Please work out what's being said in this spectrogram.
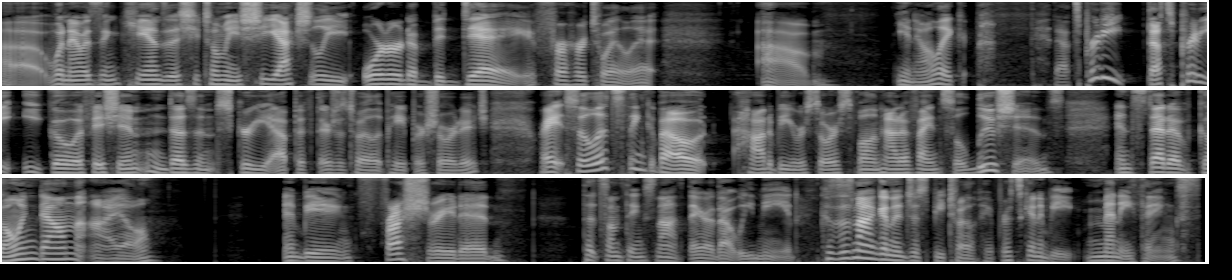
uh, when I was in Kansas, she told me she actually ordered a bidet for her toilet. Um, you know, like that's pretty that's pretty eco efficient and doesn't screw you up if there's a toilet paper shortage right? So let's think about how to be resourceful and how to find solutions instead of going down the aisle and being frustrated that something's not there that we need. Because it's not going to just be toilet paper it's going to be many things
